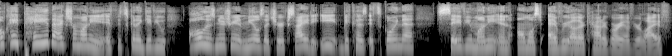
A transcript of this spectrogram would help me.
okay, pay the extra money if it's going to give you all these nutrient meals that you're excited to eat because it's going to save you money in almost every other category of your life.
